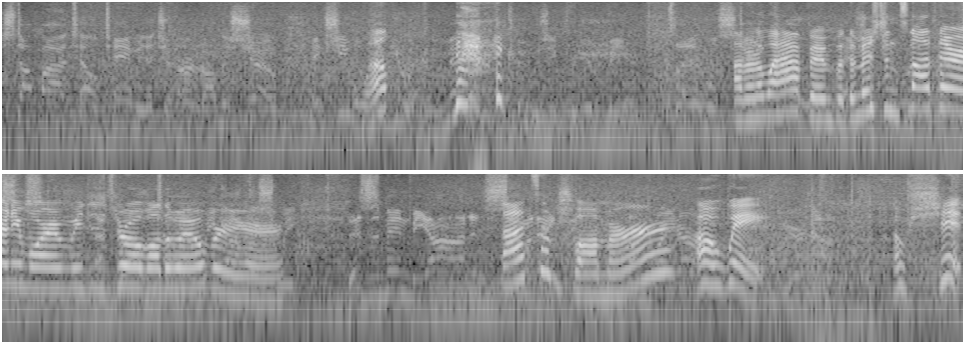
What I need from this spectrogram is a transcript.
Wrestle with it at Dwayne Earl's Art. Stop by and tell Tammy that you heard it on this show, and she will Well. give you a commemorative koozie for your beard, so that it will I don't know what happened, but the mission's not there anymore, and we just drove all the way over here. This has been beyond That's a bummer. Oh, wait. Oh, shit.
